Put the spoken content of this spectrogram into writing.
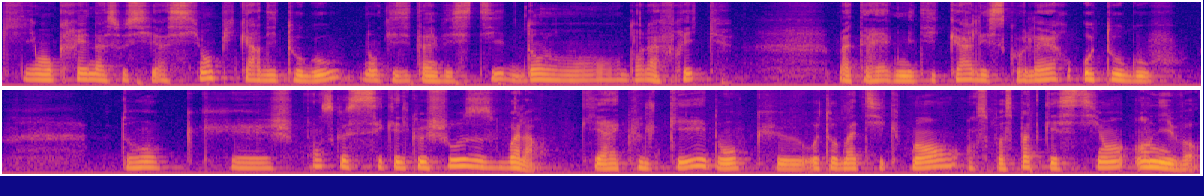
qui ont créé une association Picardie Togo. Donc ils étaient investis dans, dans l'Afrique, matériel médical et scolaire au Togo. Donc, euh, je pense que c'est quelque chose, voilà, qui est inculqué. Donc, euh, automatiquement, on ne se pose pas de questions, on y va.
